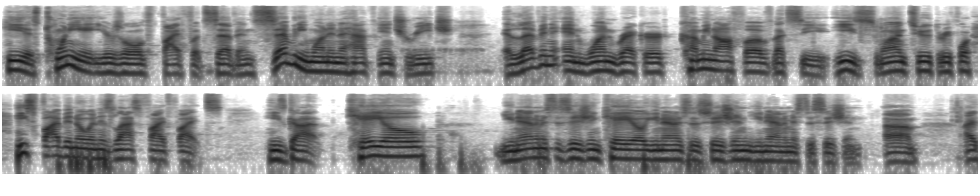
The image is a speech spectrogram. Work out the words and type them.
he is 28 years old, five foot seven, 71 and a half inch reach, 11 and one record, coming off of, let's see, he's one, two, three, four. He's 5 and 0 in his last five fights. He's got KO, unanimous decision, KO, unanimous decision, unanimous decision. Um, I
